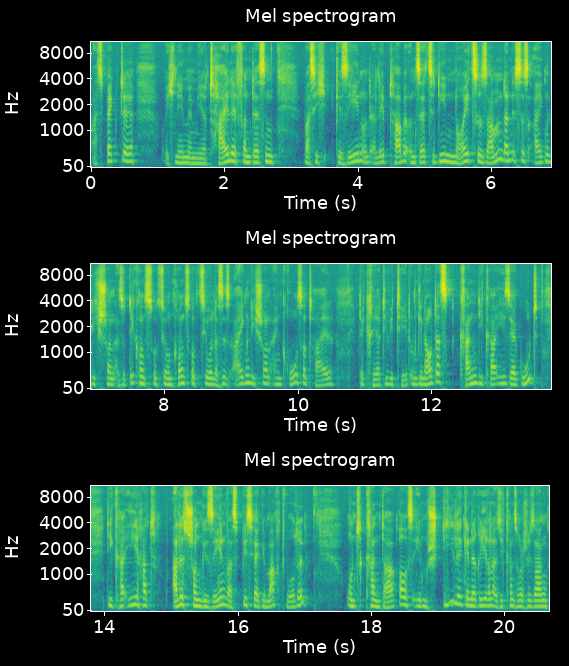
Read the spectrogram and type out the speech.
Aspekte, ich nehme mir Teile von dessen, was ich gesehen und erlebt habe und setze die neu zusammen, dann ist es eigentlich schon, also Dekonstruktion, Konstruktion, das ist eigentlich schon ein großer Teil der Kreativität. Und genau das kann die KI sehr gut. Die KI hat alles schon gesehen, was bisher gemacht wurde und kann daraus eben Stile generieren. Also ich kann zum Beispiel sagen,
